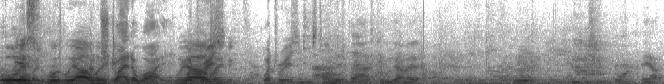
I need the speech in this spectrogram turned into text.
orderly. Yes, we, we are and leaving. straight away. We What are reason? leaving. What reason, Mr. I'm just asking to go out. Out.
